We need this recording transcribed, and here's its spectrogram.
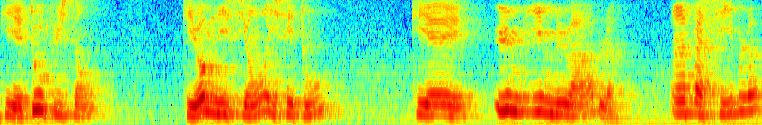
qui est tout-puissant, qui est omniscient, il sait tout, qui est immuable, impassible,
